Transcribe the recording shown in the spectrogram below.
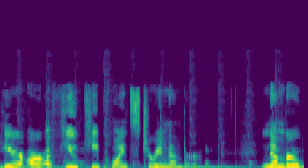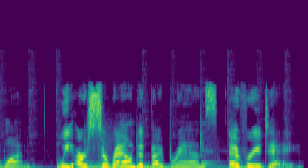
Here are a few key points to remember. Number one, we are surrounded by brands every day,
